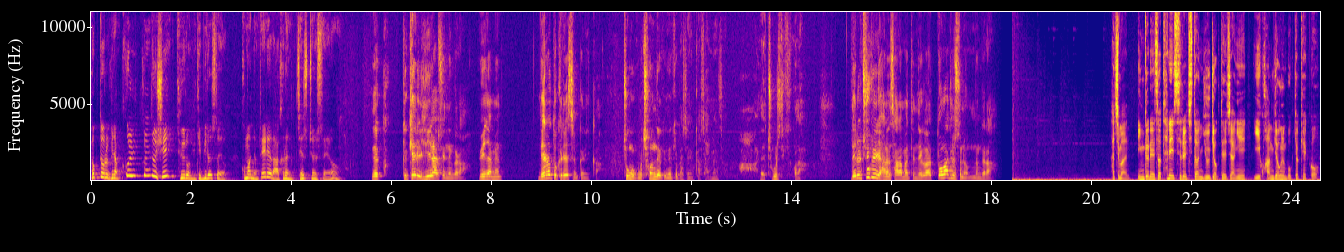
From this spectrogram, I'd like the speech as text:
벽돌을 그냥 끌, 끌 듯이 뒤로 이렇게 밀었어요. 그만 좀 때려라 그런 제스처였어요. 근데 그, 그 걔를 이해를 할수 있는 거라. 왜냐면 내라도 그랬을 거니까. 죽은 거 처음 내가 느껴봤으니까 살면서. 아, 내가 죽을 수 있겠구나. 내를 죽이려 하는 사람한테 내가 또 맞을 수는 없는 거라. 하지만 인근에서 테니스를 치던 유격 대장이 이 광경을 목격했고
